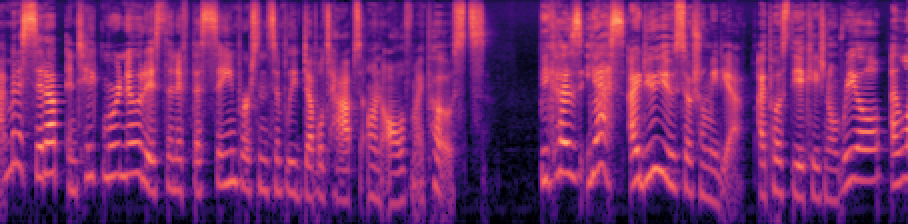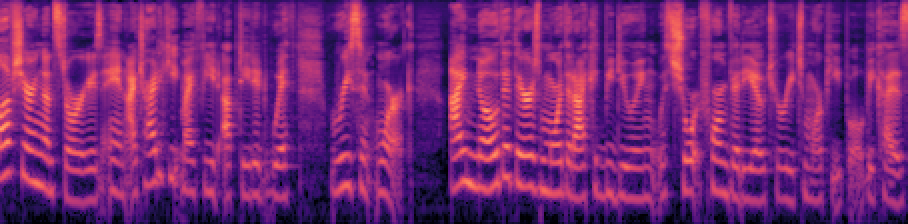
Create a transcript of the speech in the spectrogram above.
I'm going to sit up and take more notice than if the same person simply double taps on all of my posts. Because, yes, I do use social media. I post the occasional reel, I love sharing on stories, and I try to keep my feed updated with recent work. I know that there is more that I could be doing with short form video to reach more people because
